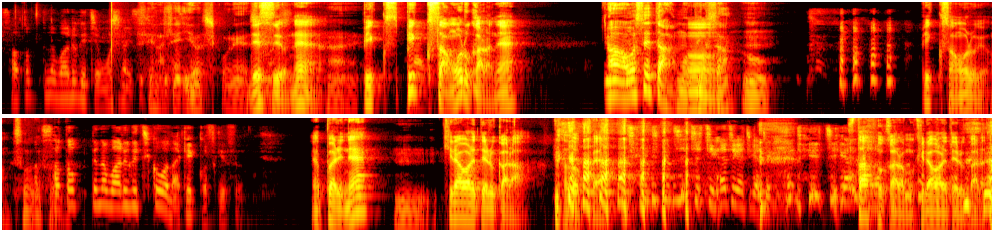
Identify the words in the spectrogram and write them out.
サトップの悪口面白いですねすいま。せん、よろしくお願いします。ですよね。はいピックス、ピックさんおるからね。あ、忘れた、もうピクさん。うん。ピックさんおるよ。そうだそうだ。サトップの悪口コーナー結構好きですよ。やっぱりね、うん。嫌われてるから、サトッペ。違う違う違う違う。ススタッフからも嫌われてるからね。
